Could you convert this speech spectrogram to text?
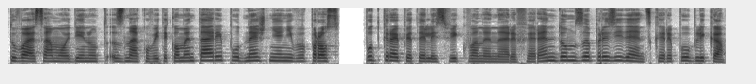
Това е само един от знаковите коментари по днешния ни въпрос. Подкрепяте ли свикване на референдум за президентска република?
